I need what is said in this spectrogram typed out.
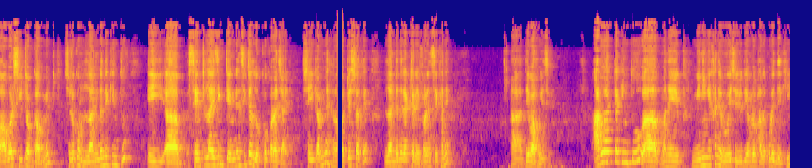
power seat of government সেরকম লন্ডনে কিন্তু এই সেন্ট্রালাইজিং টেন্ডেন্সিটা লক্ষ্য করা যায়। সেই কারণে হার্টের সাথে লন্ডনের একটা রেফারেন্স এখানে দেওয়া হয়েছে। আরও একটা কিন্তু মানে মিনিং এখানে রয়েছে যদি আমরা ভালো করে দেখি।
